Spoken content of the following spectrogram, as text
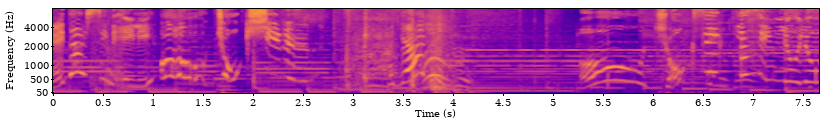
Ne dersin Eli? Oh, çok şirin. Gel. Oo, çok zenginsin Lulu.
